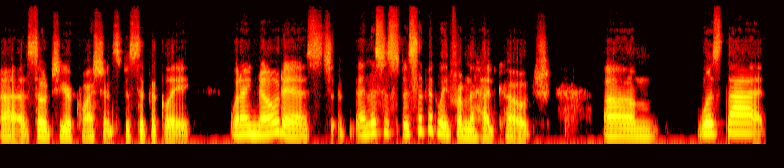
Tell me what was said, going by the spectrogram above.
Uh, so, to your question specifically, what I noticed, and this is specifically from the head coach, um, was that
